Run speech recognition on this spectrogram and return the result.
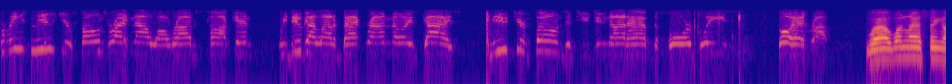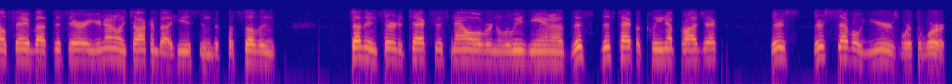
please mute your phones right now while Rob's talking. We do got a lot of background noise. Guys, mute your phones if you do not have the floor, please. Go ahead, Rob. Well, one last thing I'll say about this area. You're not only talking about Houston, but the southern southern third of Texas, now over into Louisiana. This this type of cleanup project, there's there's several years worth of work.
